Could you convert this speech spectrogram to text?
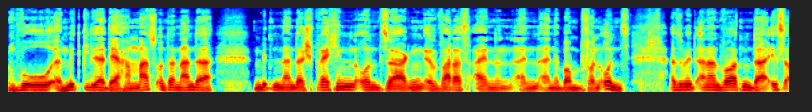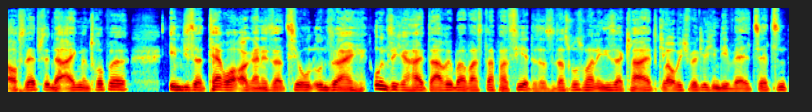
wo äh, Mitglieder der Hamas untereinander miteinander sprechen und sagen, äh, war das ein, ein, eine Bombe von uns? Also mit anderen Worten, da ist auch selbst in der eigenen Truppe in dieser Terrororganisation Unsicherheit darüber, was da passiert ist. Also das muss man in dieser Klarheit, glaube ich, wirklich in die Welt setzen,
